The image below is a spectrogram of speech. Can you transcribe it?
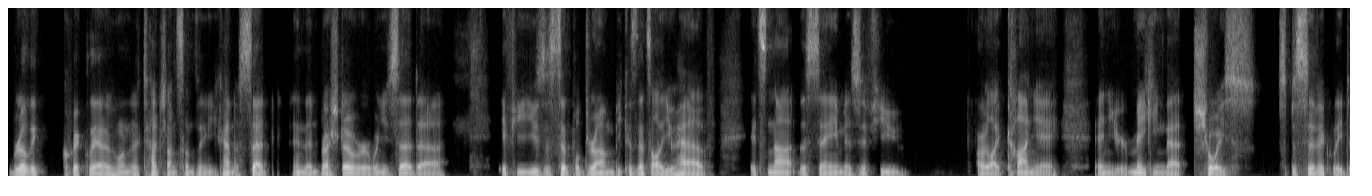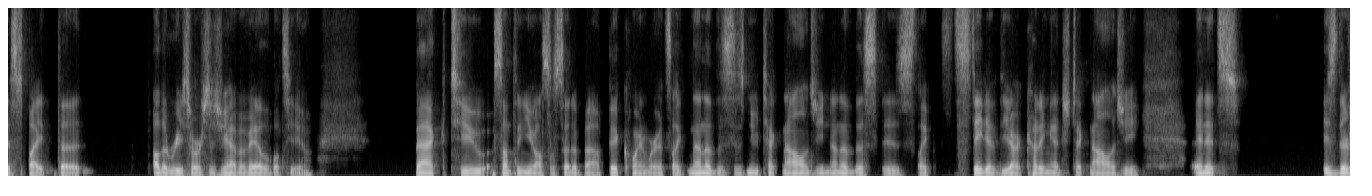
really quickly i just wanted to touch on something you kind of said and then brushed over when you said uh if you use a simple drum because that's all you have, it's not the same as if you are like Kanye and you're making that choice specifically despite the other resources you have available to you. Back to something you also said about Bitcoin, where it's like none of this is new technology, none of this is like state of the art, cutting edge technology, and it's is there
